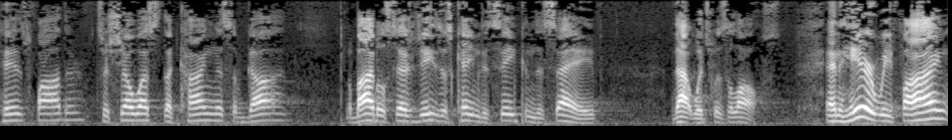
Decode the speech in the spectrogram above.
his Father to show us the kindness of God. The Bible says Jesus came to seek and to save that which was lost. And here we find,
